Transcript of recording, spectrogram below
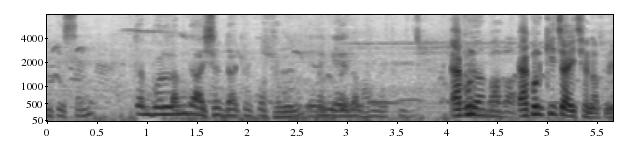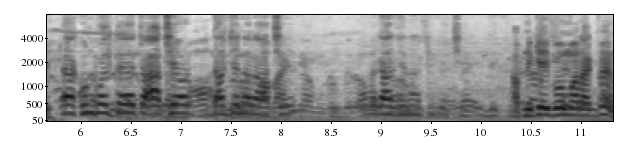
লোকের সামনে। তো আমি বললাম যে আইসার ডাক্তার কথা বলো আমি যেটা ভালো। এখন এখন কি চাইছেন আপনি? এখন বলতে আছে ওর গার্জেনারা আছে। গার্জেনার কি দেখি। আপনি কি এই বৌমা রাখবেন?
